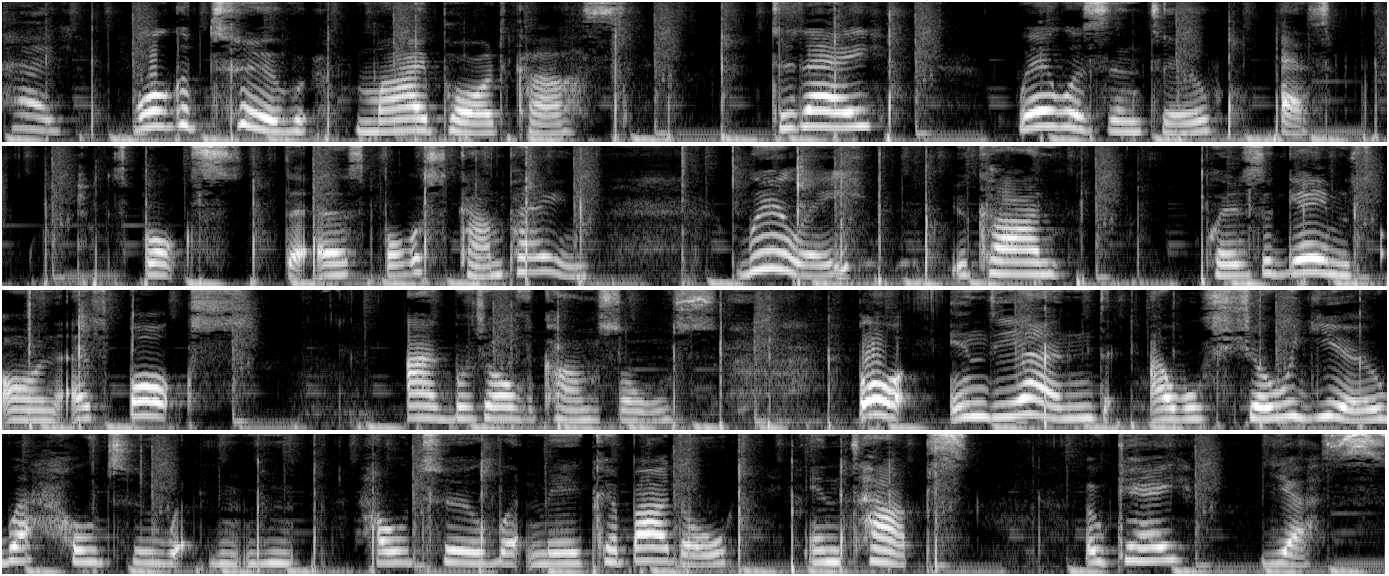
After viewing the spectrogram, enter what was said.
Hey, welcome to my podcast. Today, we're listening to Xbox, the Xbox campaign. Really, you can play the games on Xbox and with other consoles. But in the end, I will show you how to how to make a battle in tabs. Okay? Yes.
